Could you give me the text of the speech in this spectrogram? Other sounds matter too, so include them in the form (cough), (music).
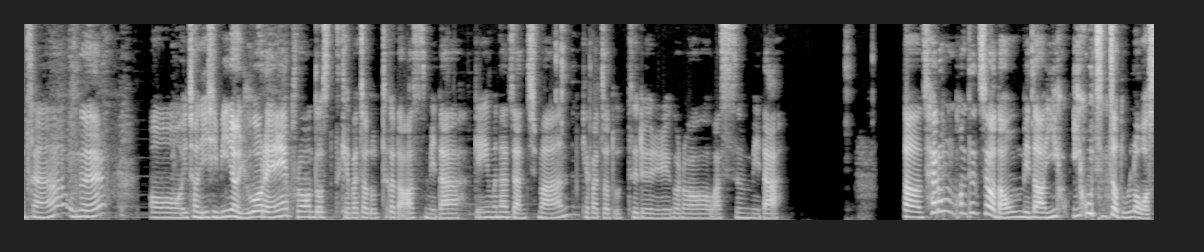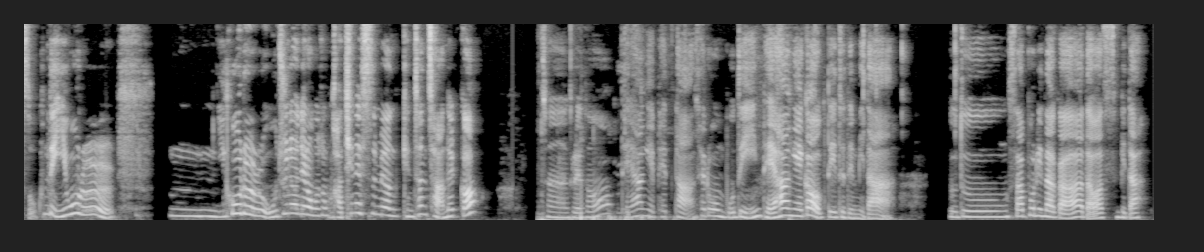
자, 오늘 어, 2022년 6월에 브라운더스트 개발자 노트가 나왔습니다. 게임은 하지 않지만 개발자 노트를 읽으러 왔습니다. 자, 새로운 컨텐츠가 나옵니다. 이, 이거 진짜 놀라웠어. 근데 이거를, 음, 이거를 5주년이라고 좀 같이 냈으면 괜찮지 않을까? 자, 그래서 대항해 베타, 새로운 모드인 대항해가 업데이트됩니다. 누둥 사보리나가 나왔습니다.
